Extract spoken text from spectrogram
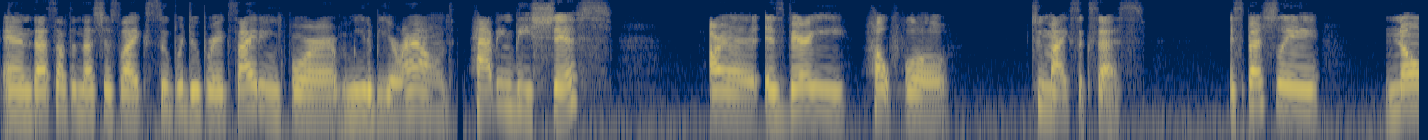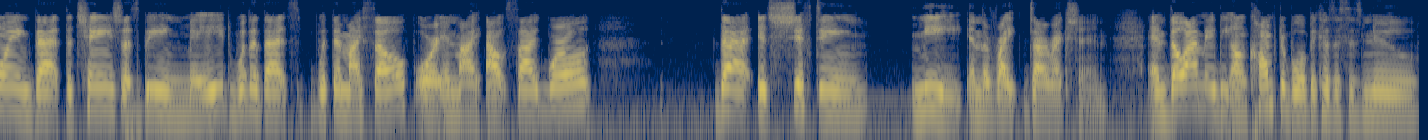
And that's something that's just like super duper exciting for me to be around. Having these shifts are is very helpful to my success. Especially knowing that the change that's being made, whether that's within myself or in my outside world, that it's shifting me in the right direction. And though I may be uncomfortable because this is new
